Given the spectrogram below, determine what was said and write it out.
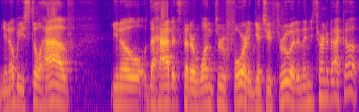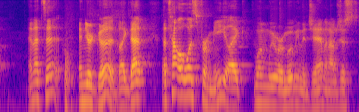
You know, but you still have, you know, the habits that are one through four to get you through it, and then you turn it back up, and that's it, and you're good. Like that. That's how it was for me. Like when we were moving the gym, and I was just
